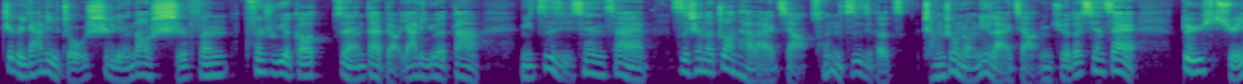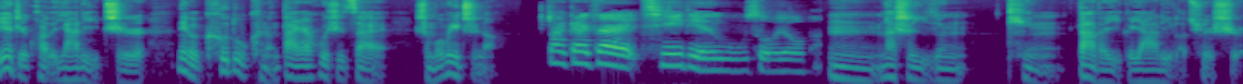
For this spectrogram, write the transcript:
这个压力轴是零到十分，分数越高，自然代表压力越大。你自己现在自身的状态来讲，从你自己的承受能力来讲，你觉得现在？对于学业这块的压力值，那个刻度可能大概会是在什么位置呢？大概在七点五左右吧。嗯，那是已经挺大的一个压力了，确实。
